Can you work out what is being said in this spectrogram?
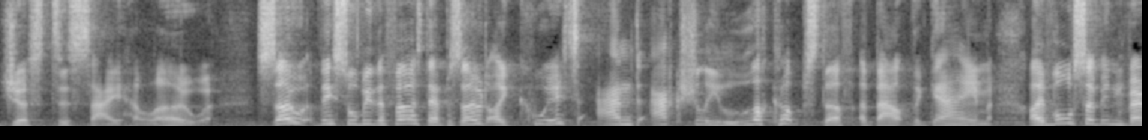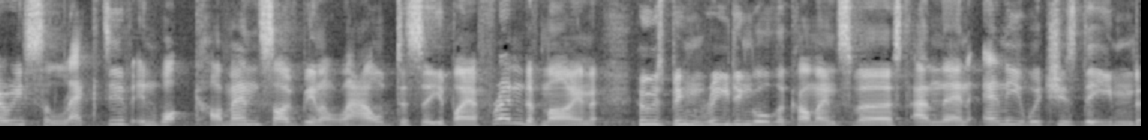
just to say hello. So, this will be the first episode. I quit and actually look up stuff about the game. I've also been very selective in what comments I've been allowed to see by a friend of mine who's been reading all the comments first, and then any which is deemed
